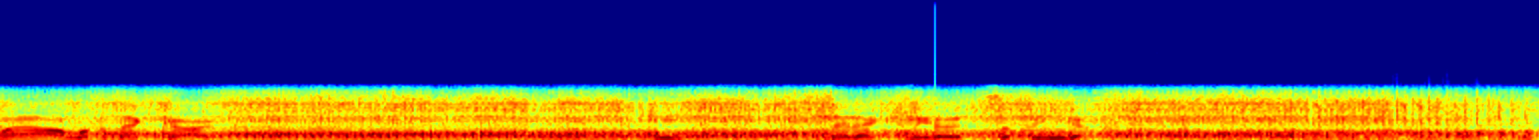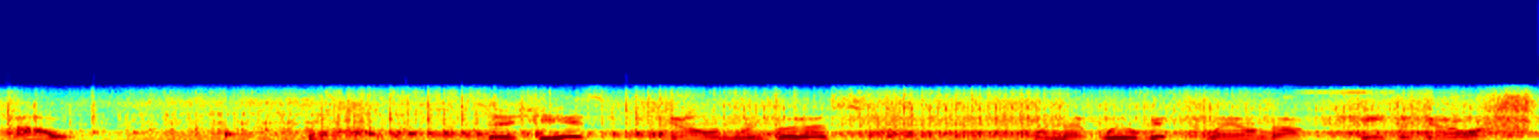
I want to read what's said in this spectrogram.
Wow, look at that go. Gee, that actually hurts the finger. Ow. There she is, going reverse. When that wheel gets wound up, she's a goer.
